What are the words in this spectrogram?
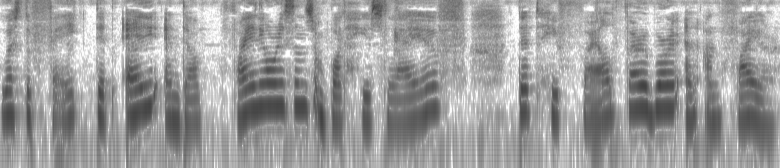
was the fact that Eddie ended up finding reasons about his life that he felt very boring and unfair.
